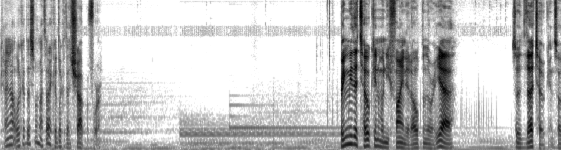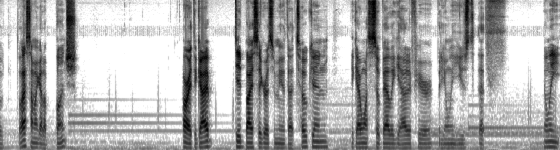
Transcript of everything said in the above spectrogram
Can I not look at this one? I thought I could look at that shop before. Bring me the token when you find it. I'll open the door. Yeah. So the token. So the last time I got a bunch. Alright, the guy did buy cigarettes with me with that token. The guy wants to so badly get out of here, but he only used that... He only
